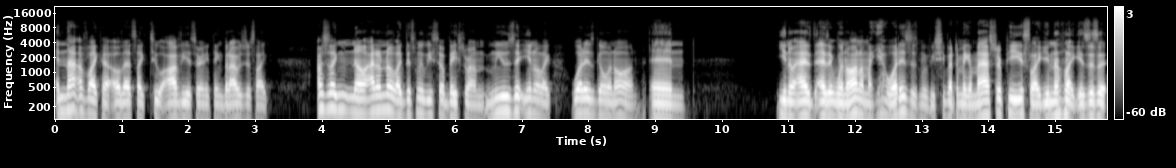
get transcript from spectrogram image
And not of like a, oh, that's like too obvious or anything, but I was just like, I was like, no, I don't know. Like this movie's so based around music, you know, like what is going on? And you know, as as it went on, I'm like, yeah, what is this movie? She about to make a masterpiece? Like, you know, like is this a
